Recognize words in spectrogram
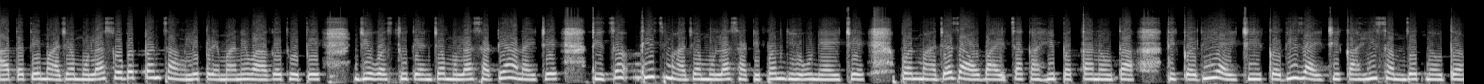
आता ते माझ्या मुलासोबत पण चांगले प्रेमाने वागत होते. जी वस्तू त्यांच्या मुलासाठी आणायचे तिचं तीच माझ्या मुलासाठी पण घेऊन यायचे. पण माझ्या जाऊबाईचा काही पत्ता नव्हता. ती कधी यायची कधी जायची काही समजत नव्हतं.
